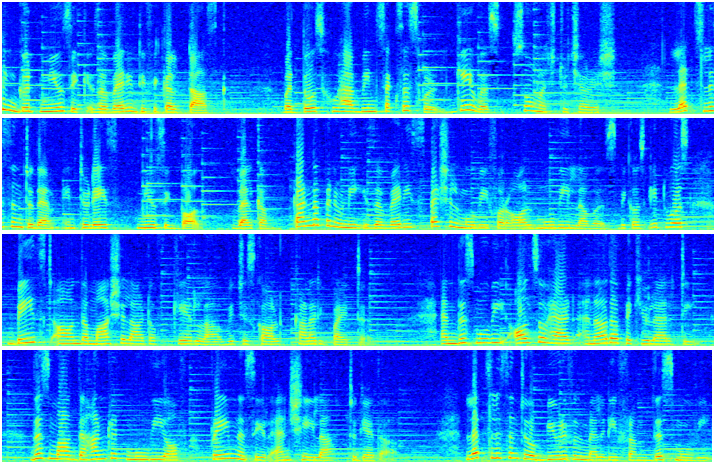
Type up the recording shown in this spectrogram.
Creating good music is a very difficult task, but those who have been successful gave us so much to cherish. Let's listen to them in today's Music Bowl. Welcome. Kannappanunni is a very special movie for all movie lovers because it was based on the martial art of Kerala which is called Kalaripayattu. And this movie also had another peculiarity. This marked the 100th movie of Prem Nazir and Sheela together. Let's listen to a beautiful melody from this movie,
